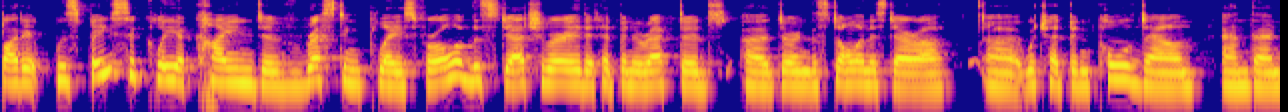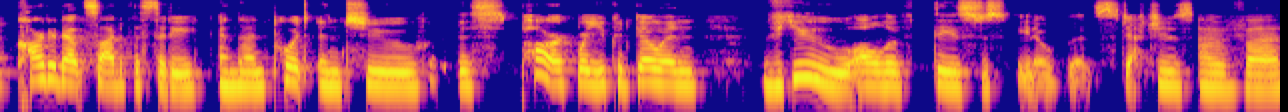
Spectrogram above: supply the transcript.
But it was basically a kind of resting place for all of the statuary that had been erected uh, during the Stalinist era uh, which had been pulled down and then carted outside of the city and then put into this park where you could go and view all of these just, you know, statues of uh,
